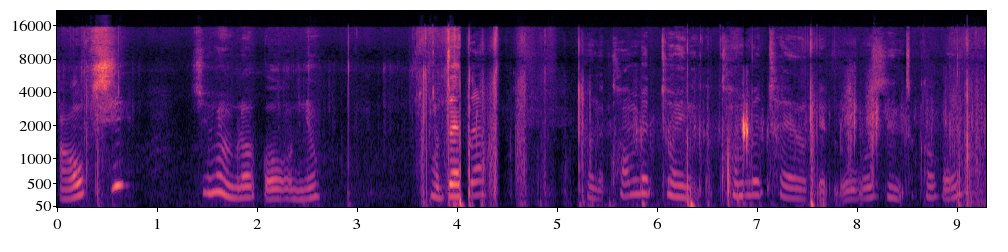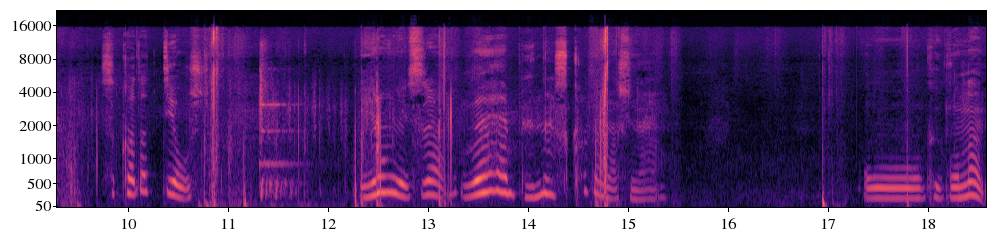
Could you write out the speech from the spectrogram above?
9시쯤에 올라올 거거든요. 어쨌든 저는 컴퓨터이니까 컴퓨터에 로봇인 척하고 스카다 띄워오시죠. 이런 게 있어요. 왜 맨날 스카다를 하시나요? 오, 그거는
